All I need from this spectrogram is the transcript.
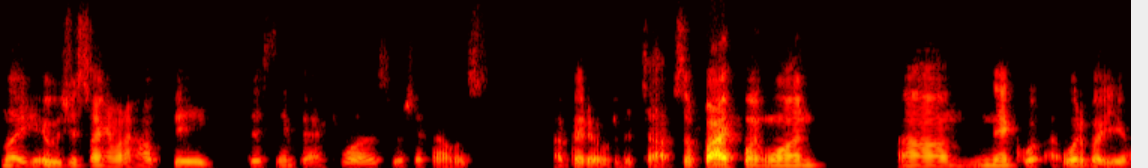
like it was just talking about how big this impact was, which I thought was a bit over the top. So 5.1. Um, Nick, what, what about you?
